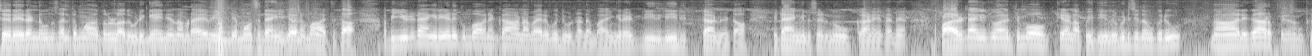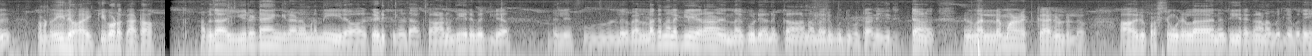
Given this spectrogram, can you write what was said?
ചെറിയ രണ്ട് മൂന്ന് സ്ഥലത്ത് മാത്രമേ ഉള്ളൂ. അതുകൂടി കഴിഞ്ഞാൽ നമ്മുടെ വലിയ മോശം ടാങ്കിലേക്ക് അവനെ മാറ്റും അപ്പോൾ ഈ ഒരു ടാങ്കിലേക്ക് എടുക്കുമ്പോൾ അവനെ കാണാൻ ഭയങ്കര ബുദ്ധിമുട്ടാണ്. ഭയങ്കര രീതിയിൽ ഇരുട്ടാണ് കേട്ടോ ഈ ടാങ്കിന്റെ സൈഡ് നോക്കുകയാണെങ്കിൽ തന്നെ. അപ്പോൾ ആ ഒരു ടാങ്കിലേക്ക് മാറ്റുമ്പോൾ ഓക്കെയാണ് അപ്പോൾ ഇതിൽ നിന്ന് പിടിച്ചിട്ട് നമുക്കൊരു നാല് കാർപ്പിൽ നമുക്ക് നമ്മുടെ നീലവായ്ക്ക് കൊടുക്കാം കേട്ടോ അപ്പോൾ ഈ ഒരു ടാങ്കിലാണ് നമ്മുടെ നീലവാക്ക് എടുക്കുന്നത് കേട്ടോ കാണാൻ തീരെ പറ്റില്ല. ഇതല്ലേ ഫുള്ള് വെള്ളമൊക്കെ നല്ല ക്ലിയർ ആണ്. എന്നാൽ കൂടി അവന് കാണാൻ വരെ ബുദ്ധിമുട്ടാണ്. ഇരുട്ടാണ്. പിന്നെ നല്ല മഴക്കാരുണ്ടല്ലോ. ആ ഒരു പ്രശ്നം കൂടി ഉള്ളതിന് തീരെ കാണാൻ പറ്റില്ല. അപ്പോൾ ദേ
